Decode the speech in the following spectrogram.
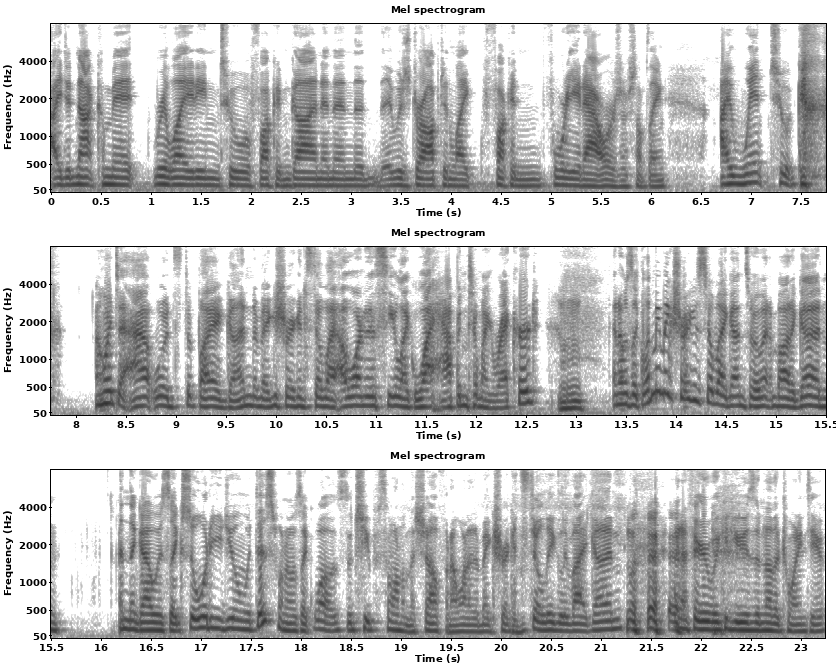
I did not commit relating to a fucking gun, and then the, it was dropped in like fucking forty eight hours or something. I went to a I went to Atwoods to buy a gun to make sure I could still buy. I wanted to see like what happened to my record, mm-hmm. and I was like, let me make sure I can still buy a gun. So I went and bought a gun. And the guy was like, "So what are you doing with this one?" I was like, "Well, it's the cheapest one on the shelf, and I wanted to make sure I could still legally buy a gun, and I figured we could use another 22."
